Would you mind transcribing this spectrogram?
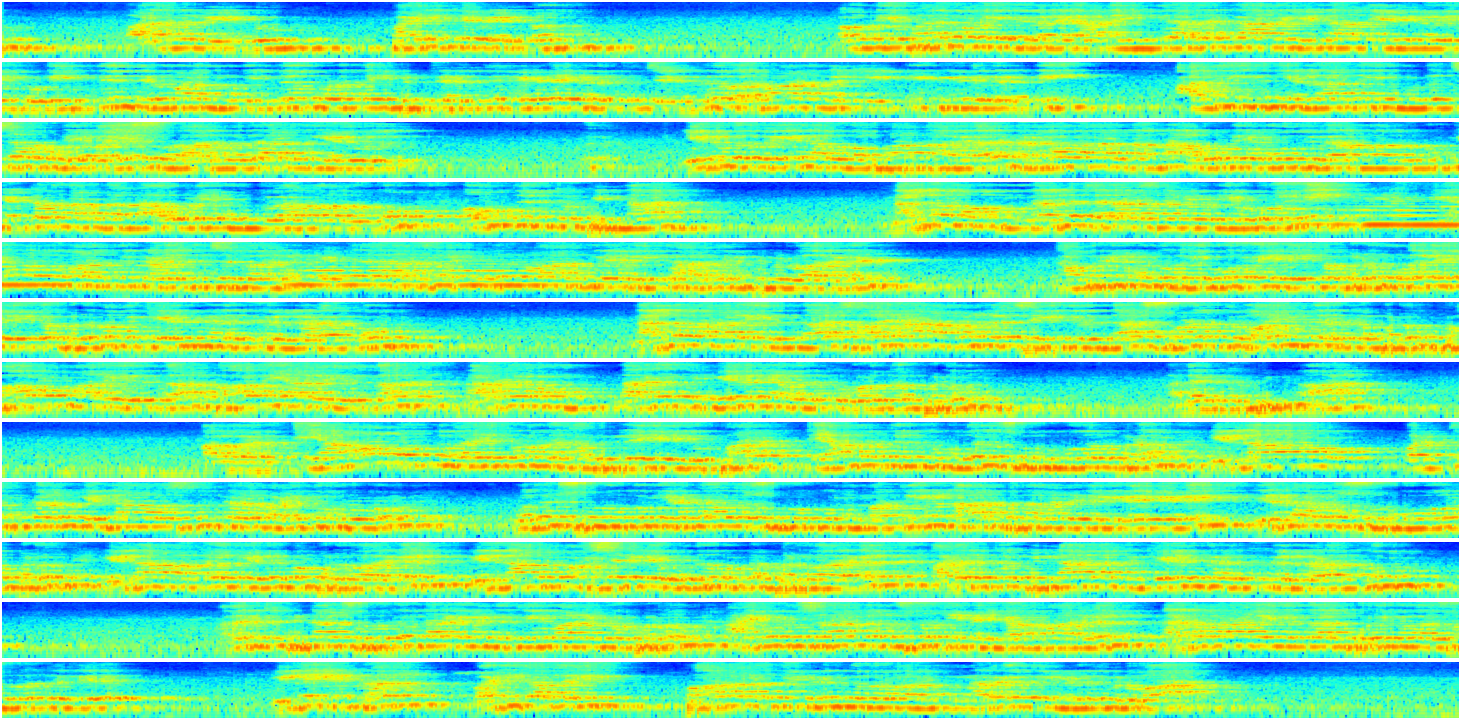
வளர வேண்டும் படிக்க வேண்டும். அவருடைய பருவ வயதுகளை அடைந்து அதற்கான எல்லா தேவைகளையும் முடித்து திருமணம் முடித்து குழந்தை பெற்றெடுத்து வேலைகளுக்கு சென்று வருமானங்கள் ஈட்டி வீடு கட்டி அது இது எல்லாத்தையும் முடிச்சு அவருடைய வயசு ஒரு அறுபது அல்லது எழுபது. எழுபது வயது அவர் ஒப்பாந்தாகிறார் நல்லவராக தான் அவருடைய மூத்து வேற மாதிரி இருக்கும். கெட்டவனா இருந்தாலும் அவருடைய மூத்து வேற மாதிரி இருக்கும். மௌத்திற்கு பின்னால் நல்ல நல்ல ஜனாசாமியுடைய உருளை ஏழாவது வானத்திற்கு அழைத்து செல்வார்கள். கெட்ட ஜனாசாமி முதல் வானத்திலே வைத்தால் திருப்பி விடுவார்கள். கபரில் உங்களுடைய போய் ஊரை வைக்கப்படும் உடலை வைக்கப்படும். அங்கு கேள்வி கணக்குகள் நடக்கும். நல்லவராக இருந்தால் சாயான அமல்கள் செய்திருந்தால் சுவனத்து வாயு திறக்கப்படும். பாவமாக இருந்தால் பாவியாக இருந்தால் நரகம் நரகத்தின் வேதனை அவருக்கு கொடுக்கப்படும். அதற்கு பின்னால் அவர் தியாமத்து வரைக்கும் அந்த கபிலேயே இருப்பார். கியாமத்திற்கு முதல் சுணுமுமோர் படம் எல்லா வத்துக்களும் எல்லா வஸ்துக்களும் அழிந்து போகும். முதல் சூருக்கும் இரண்டாவது சூருக்கும் மத்தியில் நாற்பது ஆண்டுகள் இடைவேளை இரண்டாவது சூறு முதல்படும் எல்லா மக்களும் எழுப்பப்படுவார்கள். எல்லாரும் அக்ஷரிலே ஒன்று கூட்டப்படுவார்கள் அதற்கு பின்னால் அங்கு கேள்வி கணக்குகள் நடக்கும். அதற்கு பின்னால் சொர்க்கம் நரகம் என்று தீர்மானிக்கப்படும் அனைவரும் சிறாந்த முஸ்தகீமை கடப்பார்கள் நல்லவராக இருந்தால் போய்வார் சொர்க்கத்துக்கு இல்லை என்றால் வழி தவறி பாதாளத்தில் விழுந்து வருவார் நரகத்தில் விழுந்து விடுவார்.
